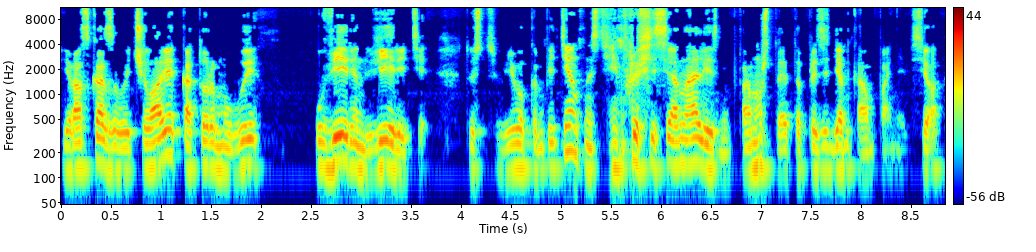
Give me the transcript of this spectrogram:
И рассказывает человек, которому вы уверен верите. То есть в его компетентности и профессионализме, потому что это президент компании. Все.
